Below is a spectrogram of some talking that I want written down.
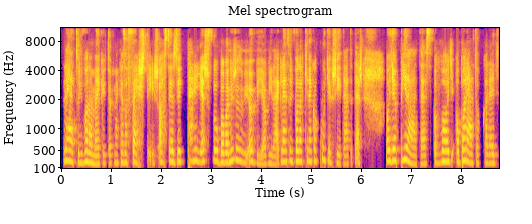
lehet, hogy valamelyikőtöknek ez a festés, azt érzi, hogy teljes flóban van, és az övé a világ. Lehet, hogy valakinek a kutyasétáltatás, vagy a pilates, vagy a barátokkal egy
